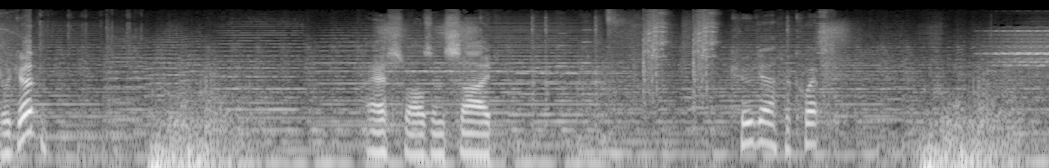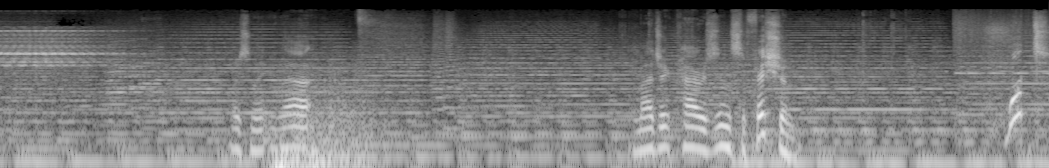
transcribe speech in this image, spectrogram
And we're good. S whil's inside. Cougar equip. Resonate that. Magic power is insufficient. What?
